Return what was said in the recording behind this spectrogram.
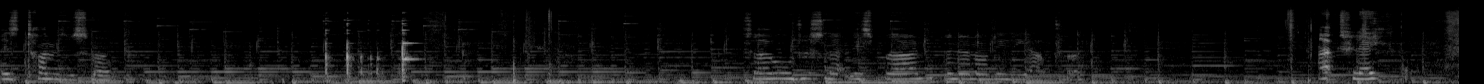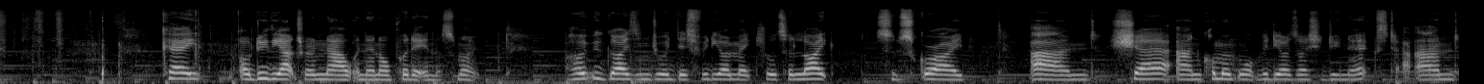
There's tons of smoke. Just let this burn and then I'll do the outro. Actually, okay, I'll do the outro now and then I'll put it in the smoke. I hope you guys enjoyed this video. Make sure to like, subscribe, and share and comment what videos I should do next. And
